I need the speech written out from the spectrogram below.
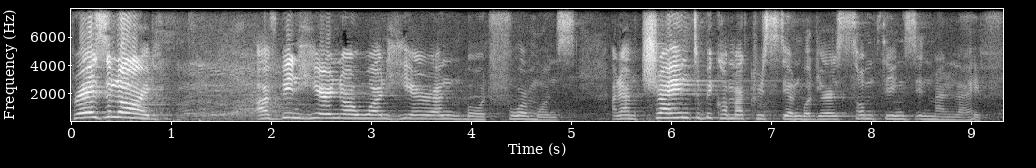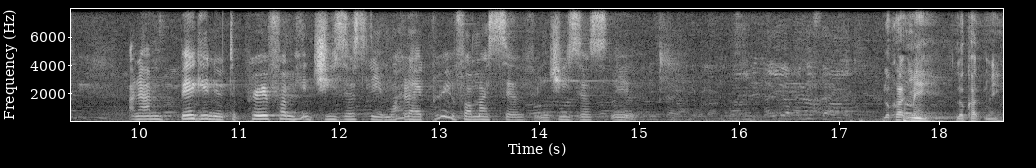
Praise the Lord. I've been here now one year and about four months. And I'm trying to become a Christian, but there are some things in my life. And I'm begging you to pray for me in Jesus' name while I pray for myself in Jesus' name. Look at me. Look at me.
